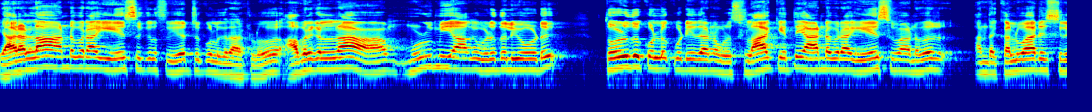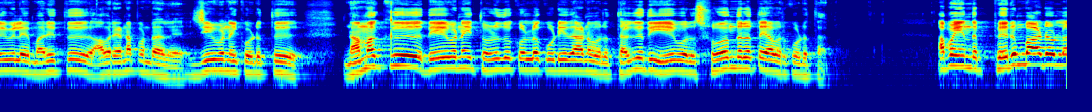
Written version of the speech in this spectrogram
யாரெல்லாம் ஆண்டவராகி இயேசு கிறிஸ்து ஏற்றுக்கொள்கிறார்களோ அவர்களெல்லாம் முழுமையாக விடுதலையோடு தொழுது கொள்ளக்கூடியதான ஒரு ஸ்லாக்கியத்தை ஆண்டவராக இயேசுவானவர் அந்த கல்வாரி சிலுவிலை மறித்து அவர் என்ன பண்ணுறாரு ஜீவனை கொடுத்து நமக்கு தேவனை தொழுது கொள்ளக்கூடியதான ஒரு தகுதியை ஒரு சுதந்திரத்தை அவர் கொடுத்தார். அப்போ இந்த பெரும்பாடுள்ள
